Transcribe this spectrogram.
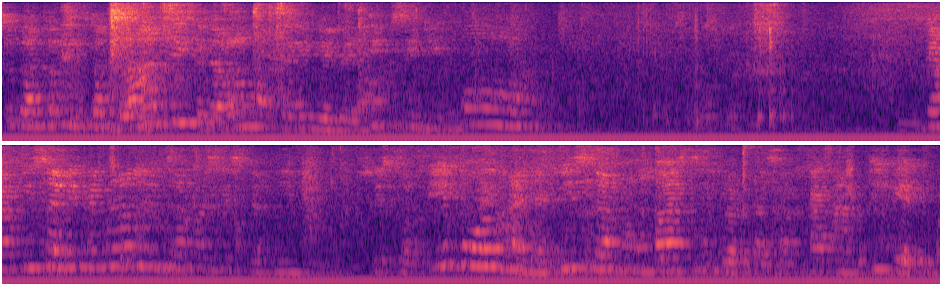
sudah terintegrasi ke dalam materi genetik CD4 nggak bisa dikenalin sama sistem imun. Sistem imun hanya bisa membahas berdasarkan antigen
